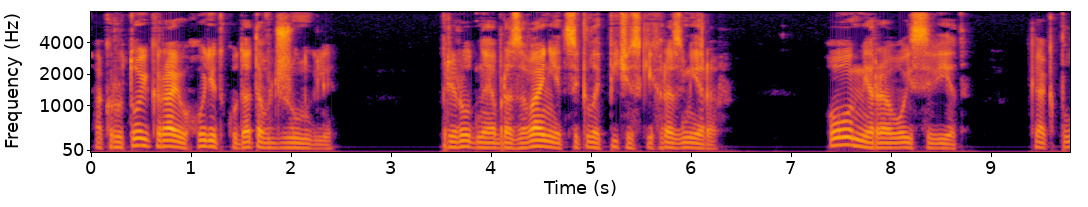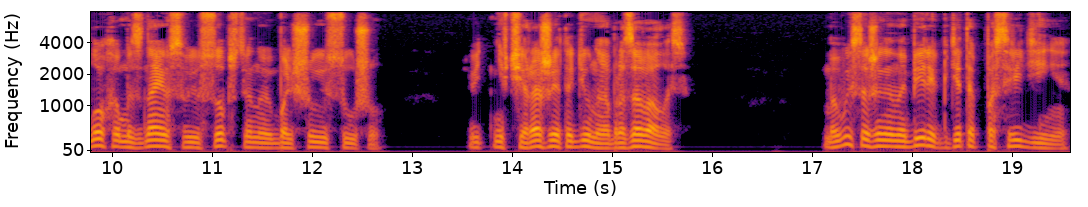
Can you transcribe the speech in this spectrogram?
а крутой край уходит куда-то в джунгли. Природное образование циклопических размеров. О, мировой свет! Как плохо мы знаем свою собственную большую сушу. Ведь не вчера же эта дюна образовалась. Мы высажены на берег где-то посередине.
